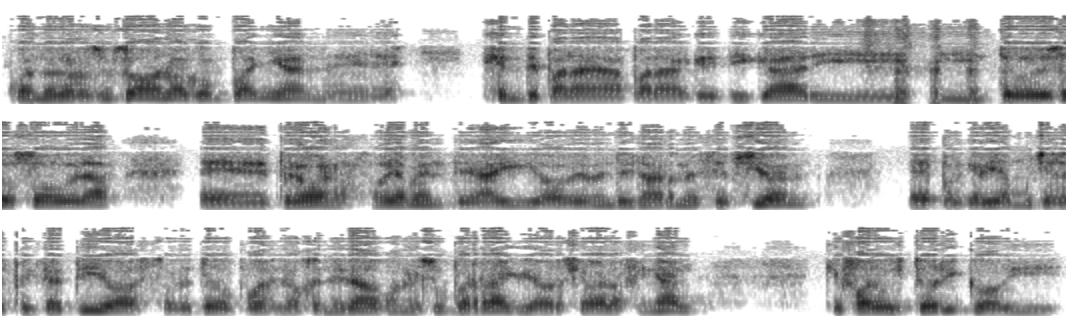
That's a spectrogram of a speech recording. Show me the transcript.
cuando los resultados no acompañan, eh, gente para, para criticar y, y todo eso sobra. Eh, pero bueno, obviamente hay obviamente una gran decepción eh, porque había muchas expectativas, sobre todo después de lo generado con el Super Rugby, haber llegado a la final, que fue algo histórico y,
